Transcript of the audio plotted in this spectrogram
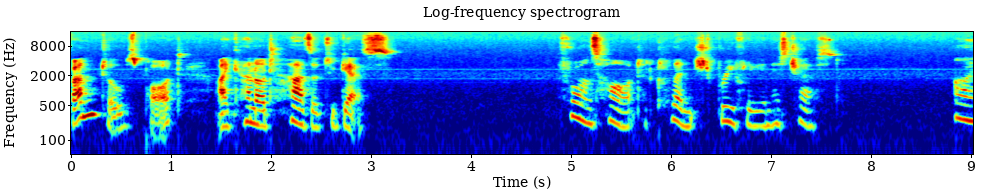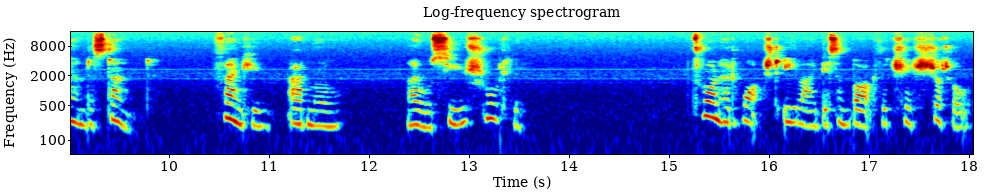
Vanto's part, I cannot hazard to guess. Thrawn's heart had clenched briefly in his chest. I understand. Thank you, Admiral. I will see you shortly. Thrawn had watched Eli disembark the Chiss shuttle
